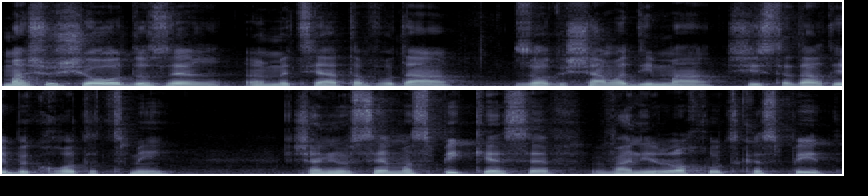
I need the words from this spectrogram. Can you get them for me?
משהו שעוד עוזר על מציאת עבודה זו הרגשה מדהימה שהסתדרתי בכוחות עצמי. שאני עושה מספיק כסף ואני לא לחוץ כספית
